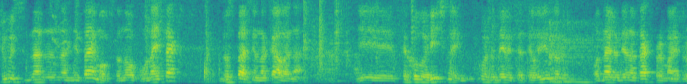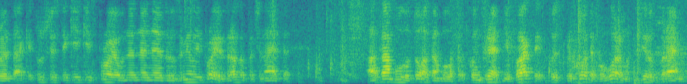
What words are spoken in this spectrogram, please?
Чомусь на- на- нагнітаємо обстановку. Вона і так достатньо накалена і психологічно, і кожен дивиться телевізор. Одна людина так сприймає, друга так. І тут щось такий якийсь прояв, не- не- незрозумілий прояв, зразу починається. А там було то, а там було то. Конкретні факти, хтось приходить, говоримо, тоді розбираємося.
